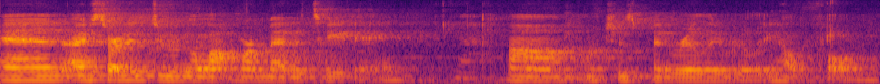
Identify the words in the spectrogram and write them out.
and I've started doing a lot more meditating, um, which has been really, really helpful.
